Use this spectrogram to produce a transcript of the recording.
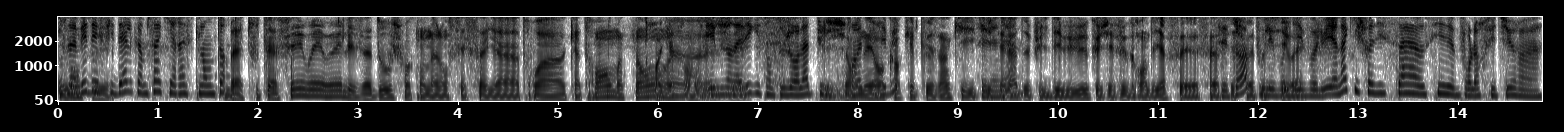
Vous avez des fidèles comme ça qui restent longtemps? Bah tout à fait, oui, oui. Les ados, je crois qu'on a lancé ça il y a 3 4 ans maintenant. Euh, Trois, quatre ans, Et vous en avez qui sont toujours là depuis, qui sont J'en ai le encore début quelques-uns qui, étaient là depuis le début, que j'ai vu grandir, c'est c'est C'est assez top, chouette vous les voyez ouais. évoluer. Il y en a qui choisissent ça aussi pour leur futur euh, Bah,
